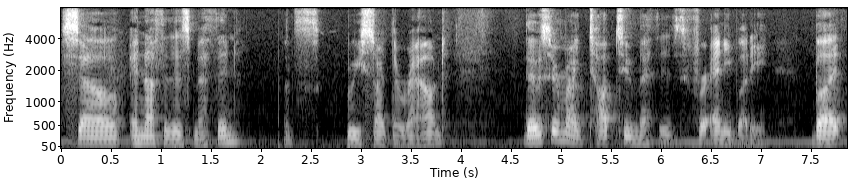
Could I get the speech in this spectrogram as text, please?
so enough of this method. Let's restart the round. Those are my top two methods for anybody, but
